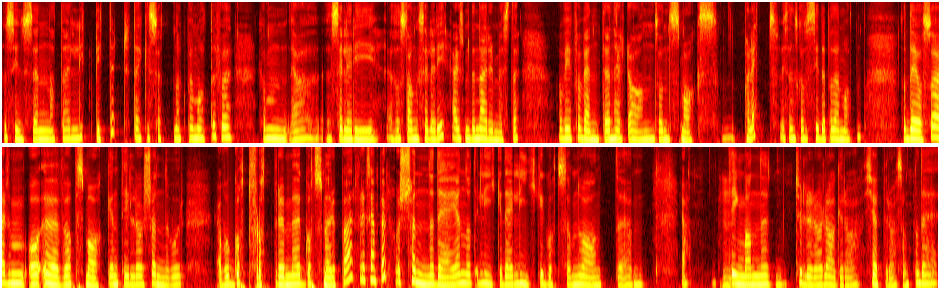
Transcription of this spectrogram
så syns en at det er litt bittert. Det er ikke søtt nok, på en måte. For som, ja, selleri, altså stangselleri er liksom det nærmeste. Og vi forventer en helt annen sånn smakspalett, hvis en skal si det på den måten. Så det også er liksom å øve opp smaken til å skjønne hvor, ja, hvor godt flatbrød med godt smør på er, f.eks. Og skjønne det igjen, og like det like godt som noe annet. eh, ja, Ting man eh, tuller og lager og kjøper og sånt. Og det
